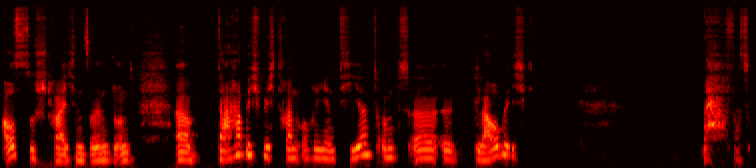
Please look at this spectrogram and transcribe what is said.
auszustreichen sind. Und äh, da habe ich mich dran orientiert und äh, äh glaube ich, was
